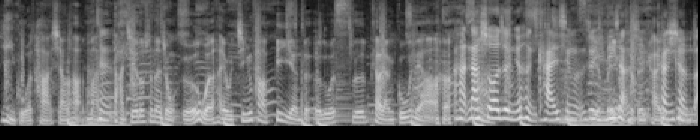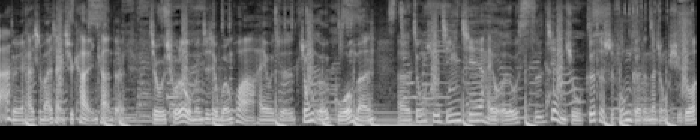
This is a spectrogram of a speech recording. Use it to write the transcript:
异国他乡 哈，满大街都是那种俄文，还有金发碧眼的俄罗斯漂亮姑娘啊。那说到这你就很开心了，就一定想去看看吧。对，还是蛮想去看一看的。就除了我们这些文化，还有这中俄国门，呃，中苏金街，还有俄罗斯建筑哥特式风格的那种许多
